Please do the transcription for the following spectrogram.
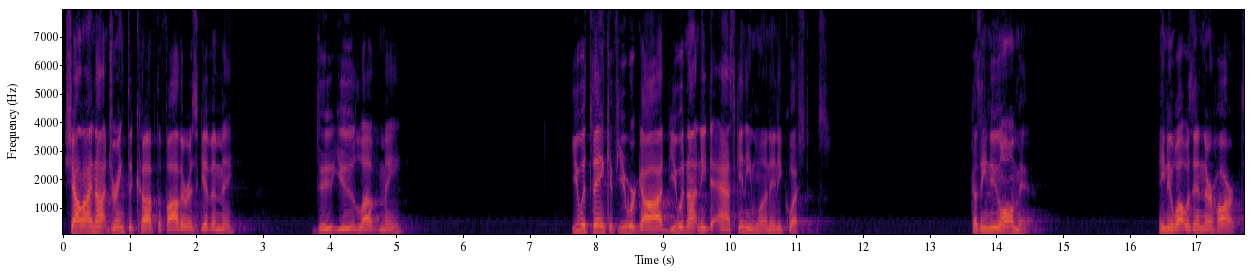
Shall I not drink the cup the Father has given me? Do you love me? You would think if you were God, you would not need to ask anyone any questions because he knew all men. He knew what was in their hearts.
